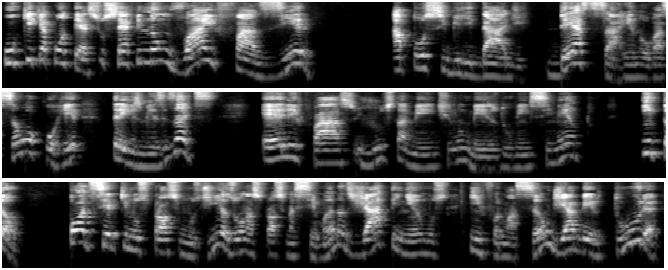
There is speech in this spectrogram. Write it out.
o que, que acontece? O CEF não vai fazer a possibilidade dessa renovação ocorrer três meses antes. Ele faz justamente no mês do vencimento. Então, pode ser que nos próximos dias ou nas próximas semanas já tenhamos informação de abertura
